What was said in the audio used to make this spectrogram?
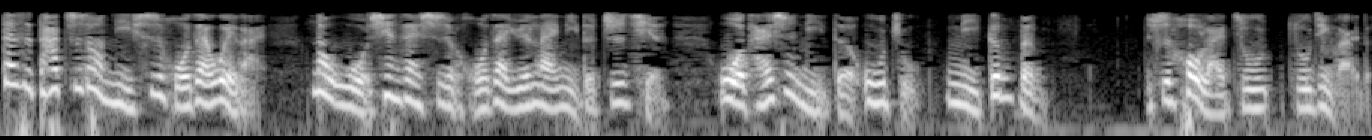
但是他知道你是活在未来，那我现在是活在原来你的之前，我才是你的屋主，你根本。是后来租租进来的，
